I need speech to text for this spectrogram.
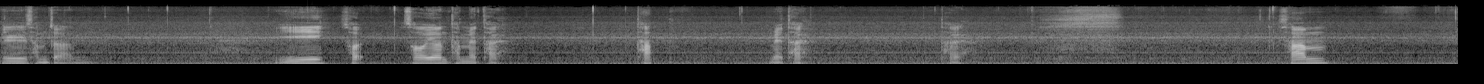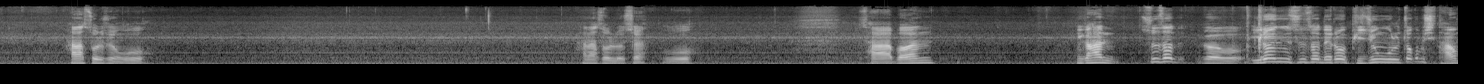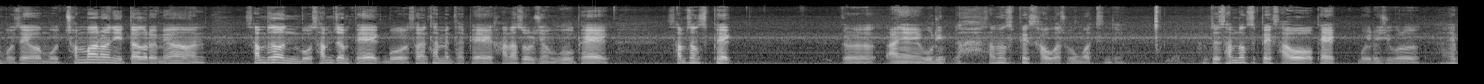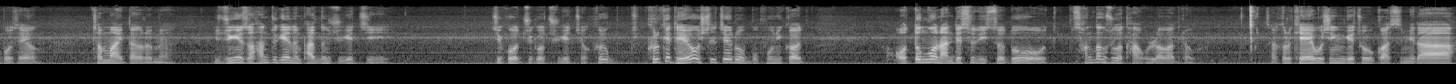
1 3전. 2 서, 서현 탑메탈. 탑 메탈. 탈. 3 하나솔루션 우. 하나솔루션 우. 4번. 그러니까 한 순서 그 이런 순서대로 비중을 조금씩 담아 보세요. 뭐 천만 원이 있다 그러면 삼선 뭐 삼전 100, 뭐 서현탄 멘탈 100, 하나솔루션 우 100, 삼성 스펙 그 아니 우리 아, 삼성 스펙 4호가 좋은 것 같은데. 아무튼 삼성 스펙 4호 100 뭐 이런 식으로 해 보세요. 천만 있다 그러면 이 중에서 한두 개는 반등 주겠지. 찍어 찍어 주겠죠. 그, 그렇게 돼요. 실제로 뭐 보니까 어떤 건 안 될 수도 있어도 상당수가 다 올라가더라고. 자 그렇게 해보시는 게 좋을 것 같습니다.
